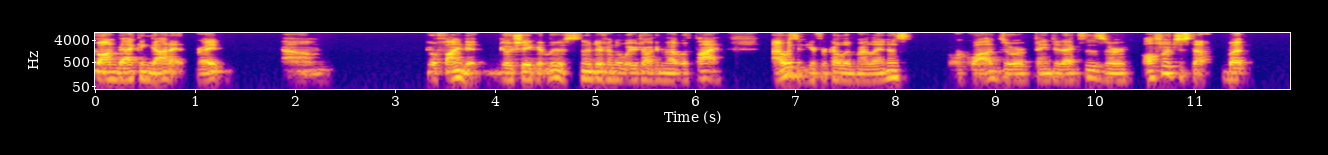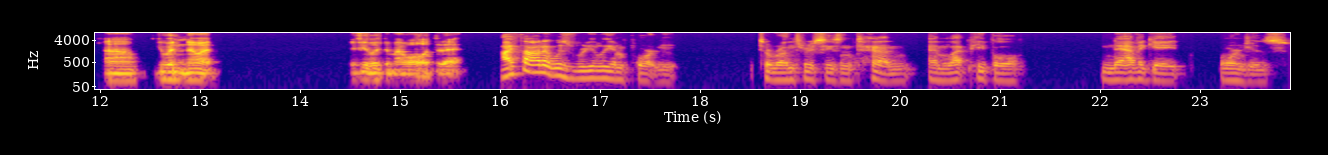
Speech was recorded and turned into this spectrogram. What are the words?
gone back and got it right. Um, go find it, go shake it loose. It's no different than what you're talking about with pie. I wasn't here for colored Marlenas or quads or painted X's or all sorts of stuff, but uh, you wouldn't know it if you looked at my wallet today. I thought it was really important to run through season 10 and let people navigate oranges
